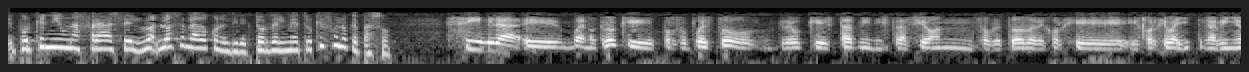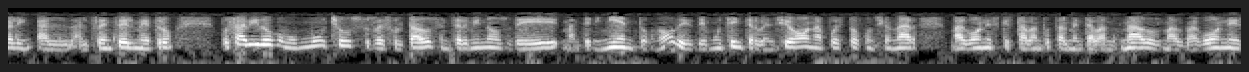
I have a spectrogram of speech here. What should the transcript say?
eh, ¿Por qué ni una frase? ¿Lo, ¿Lo has hablado con el director del metro? ¿Qué fue lo que pasó? Sí, mira, eh, bueno, creo que, por supuesto, creo que esta administración, sobre todo la de Jorge, eh, Jorge Gaviño al, al, frente del metro, pues ha habido como muchos resultados en términos de mantenimiento, ¿no? De, mucha intervención, ha puesto a funcionar vagones que estaban totalmente abandonados, más vagones,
